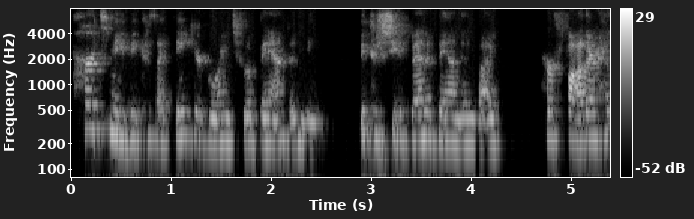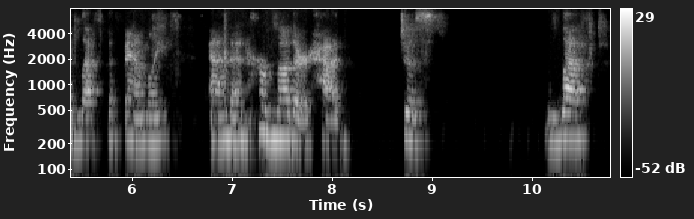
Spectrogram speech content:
hurts me because I think you're going to abandon me because she had been abandoned by her father had left the family and then her mother had just left.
